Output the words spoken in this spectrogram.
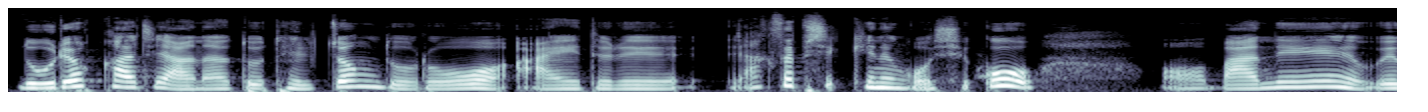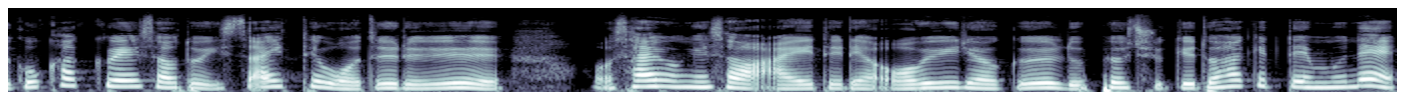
노력하지 않아도 될 정도로 아이들을 학습시키는 것이고 어, 많은 외국 학교에서도 이 사이트 워드를 어, 사용해서 아이들의 어휘력을 높여주기도 하기 때문에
